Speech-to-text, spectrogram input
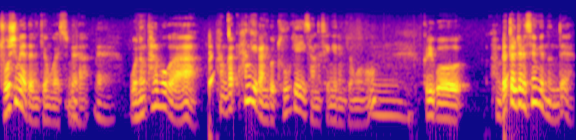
조심해야 되는 경우가 있습니다. 네. 네. 원형 탈모가 한, 가- 한 개가 아니고 두 개 이상 생기는 경우 음, 그리고 한 몇 달 전에 생겼는데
